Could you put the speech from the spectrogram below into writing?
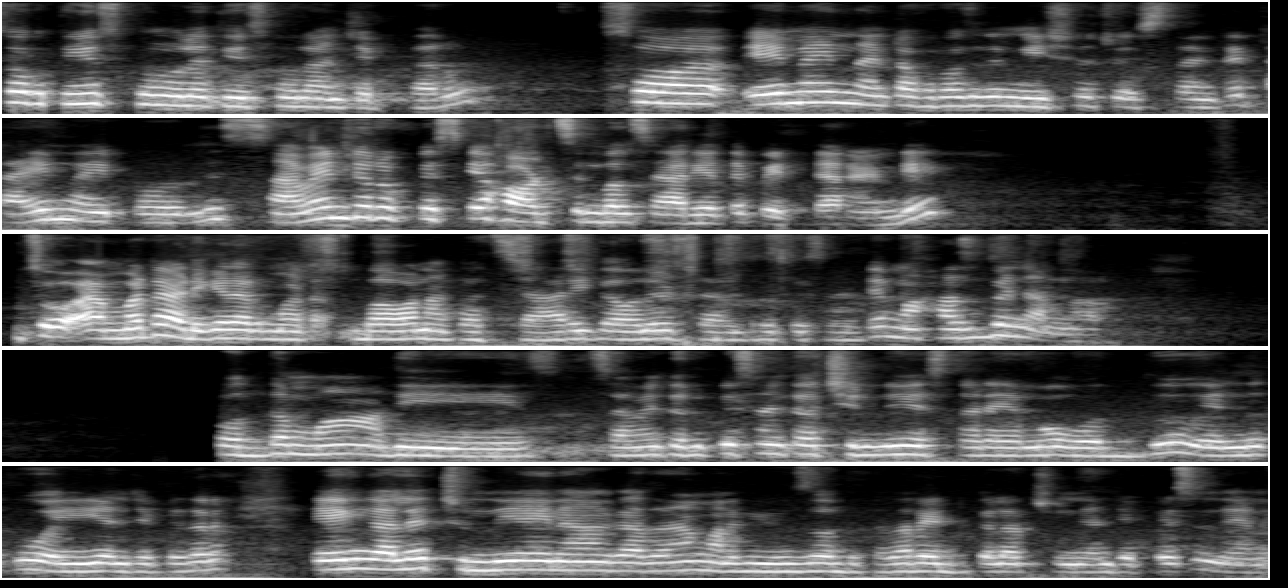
సో ఒక తీసుకునిలే అని చెప్పారు. సో ఏమైందంటే ఒక రోజు నేను మీషో చూస్తుంటే టైం అయిపోయింది. సెవెంటీ రూపీస్కి హాట్ సింబల్ శారీ అయితే పెట్టారండి. సో అమ్మట అడిగారు అనమాట బావ నాకు ఆ శారీ కావాలి సెవెంటీ రూపీస్ అంటే. మా హస్బెండ్ అన్నారు వద్దమ్మా అది సెవెంటీ రూపీస్ అంటే చున్నీ వేస్తాడేమో వద్దు ఎందుకు అయ్యి? అని చెప్పేసి ఏం కాలే చున్నీ అయినా కదా మనకి యూజ్ అవుద్ది కదా రెడ్ కలర్ చున్నీ అని చెప్పేసి నేను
